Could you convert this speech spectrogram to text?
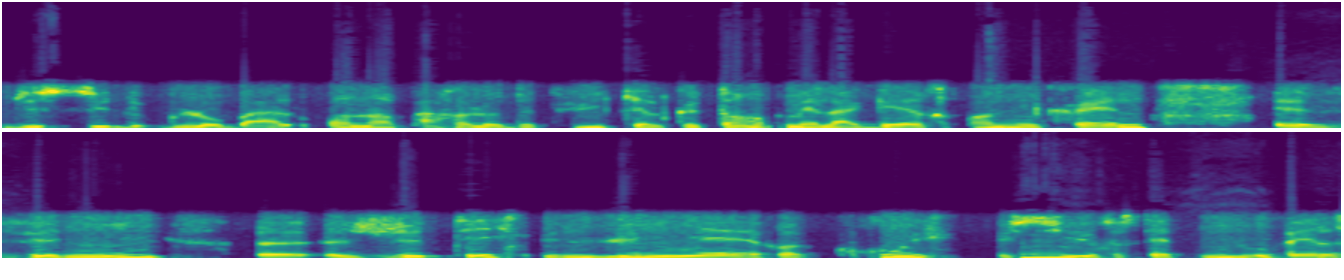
du Sud global. On en parle depuis quelque temps, mais la guerre en Ukraine est venue euh, jeter une lumière crue sur hmm. cette nouvelle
